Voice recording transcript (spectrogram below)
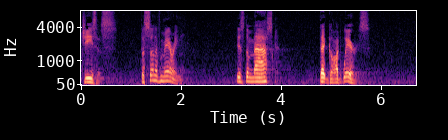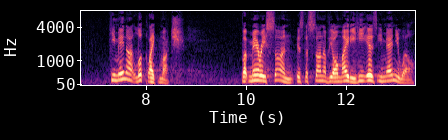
Jesus, the Son of Mary, is the mask that God wears. He may not look like much, but Mary's son is the Son of the Almighty. He is Emmanuel,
